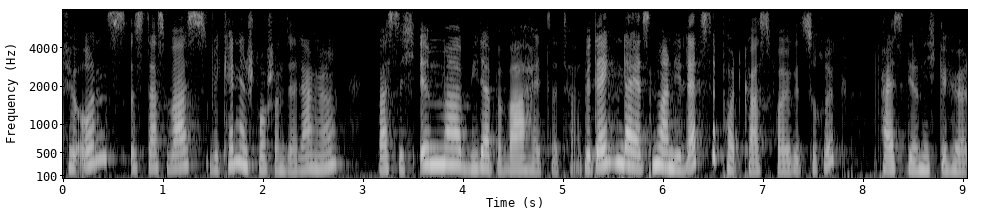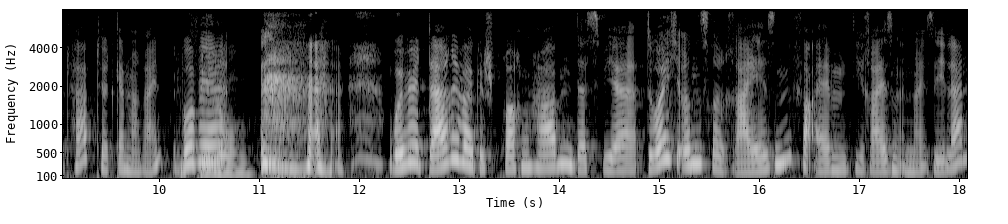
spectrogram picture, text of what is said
für uns ist das was, wir kennen den Spruch schon sehr lange, was sich immer wieder bewahrheitet hat. Wir denken da jetzt nur an die letzte Podcast-Folge zurück. Falls ihr die noch nicht gehört habt, hört gerne mal rein. Wo wir, wo wir darüber gesprochen haben, dass wir durch unsere Reisen, vor allem die Reisen in Neuseeland,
